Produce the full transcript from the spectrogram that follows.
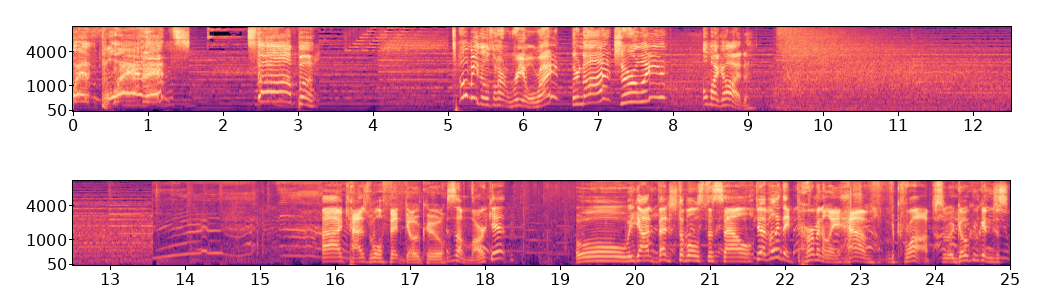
With planets? Stop! Tell me those aren't real, right? They're not? Surely? Oh my god. Ah, casual fit Goku. This is a market? Oh, we got vegetables to sell. Dude, I feel like they permanently have crops. Goku can just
